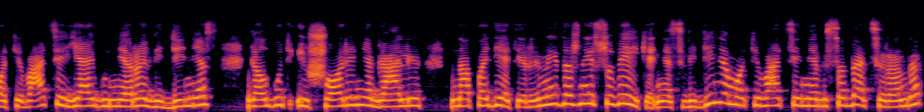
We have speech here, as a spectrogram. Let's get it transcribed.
motyvacija jeigu nėra vidinės galbūt išorinė gali na padėti. Ir jinai dažnai suveikia nes vidinė motyvacija ne visada atsiranda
